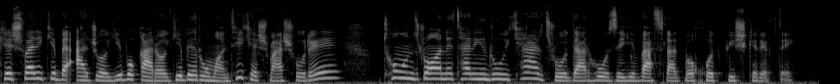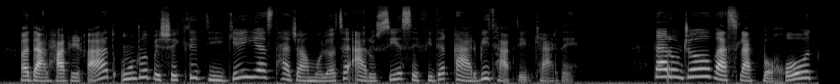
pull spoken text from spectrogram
کشوری که به عجایب و قرایب رمانتیکش مشهوره تندرانه ترین روی کرد رو در حوزه وصلت با خود پیش گرفته و در حقیقت اون رو به شکل دیگه ای از تجملات عروسی سفید غربی تبدیل کرده. در اونجا وصلت با خود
